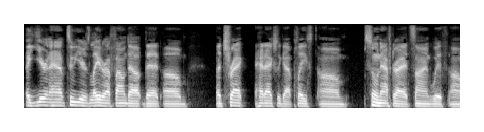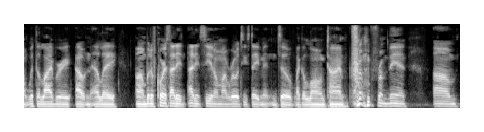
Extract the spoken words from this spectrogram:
a year and a half, two years later, I found out that um, a track had actually got placed um, soon after I had signed with uh, with the library out in L.A. Um, but of course, I didn't I didn't see it on my royalty statement until like a long time from from then. Um,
